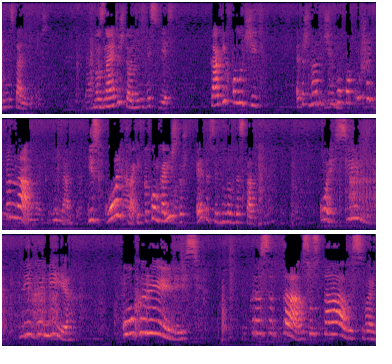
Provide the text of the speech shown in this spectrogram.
Вы устанете просто. Но знаете, что они здесь есть. Как их получить? Это ж надо чего покушать-то нам. И сколько, и в каком количестве, чтобы это все было в достатке. Ой, сельди, легли, укрылись красота, суставы свои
